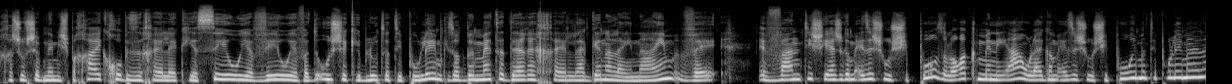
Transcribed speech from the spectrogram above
חשוב שבני משפחה ייקחו בזה חלק, יסיעו, יביאו, יוודאו שקיבלו את הטיפולים, כי זאת באמת הדרך אה, להגן על העיניים, והבנתי שיש גם איזשהו שיפור, זה לא רק מניעה, אולי גם איזשהו שיפור עם הטיפולים האלה?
